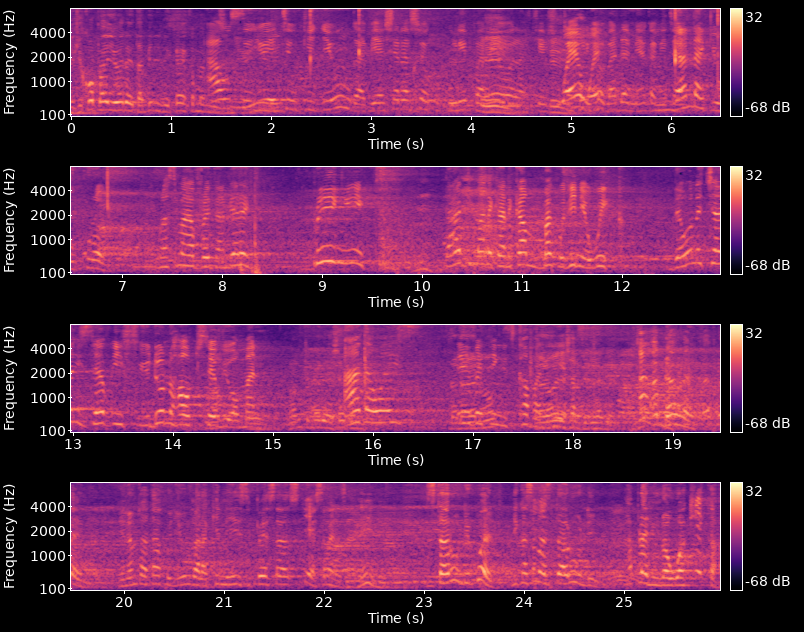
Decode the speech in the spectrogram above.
Nikikopa hiyo hela itabidi nikae kama Au sijui eti ukijiunga biashara sio kukulipa Eh, leo la kesho. eh. Wewe baada ya miaka mitatu. Ganda kiucross. Unasema ya ambia like bring it. That money can come back within a week. The only chance is if you don't know how to save your money. Otherwise everything is covered here. Nina mtu anataka kujiunga lakini hizi pesa sijasema ni za nini. Zitarudi kweli? Nikasema zitarudi. Hapla ni una uhakika?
